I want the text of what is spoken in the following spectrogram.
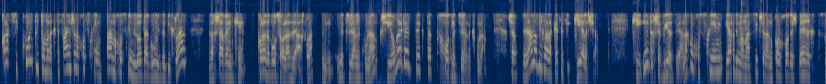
כל הסיכון פתאום על הכתפיים של החוסכים. פעם החוסכים לא דאגו מזה בכלל, ועכשיו הם כן. כל עוד הבורסה עולה זה אחלה, זה מצוין לכולם, כשהיא יורדת זה קצת פחות מצוין לכולם. עכשיו, למה בכלל הכסף הגיע לשם? כי אם תחשבי על זה, אנחנו חוסכים יחד עם המעסיק שלנו כל חודש בערך 20%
